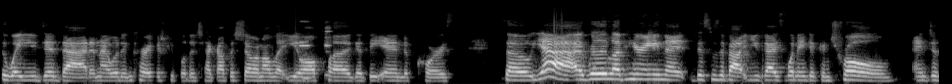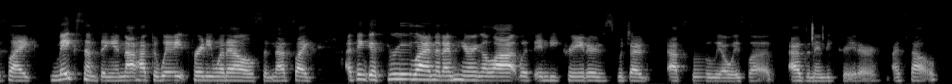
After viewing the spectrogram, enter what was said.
the way you did that, and I would encourage people to check out the show. And I'll let you all plug at the end, of course so yeah i really love hearing that this was about you guys wanting to control and just like make something and not have to wait for anyone else and that's like i think a through line that i'm hearing a lot with indie creators which i absolutely always love as an indie creator myself.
